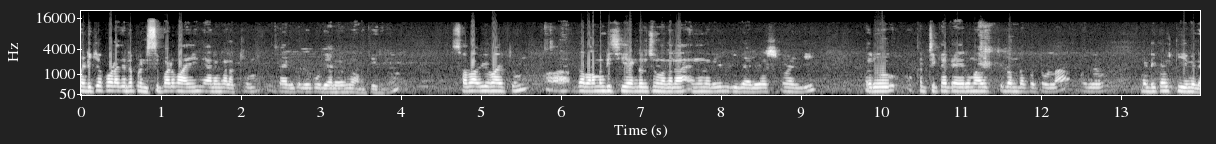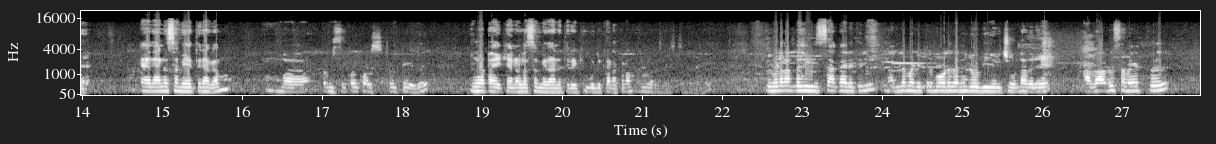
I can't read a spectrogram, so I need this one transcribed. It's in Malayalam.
മെഡിക്കൽ കോളേജിന്റെ പ്രിൻസിപ്പാളുമായി ഞാനും കളക്ടറും ഇക്കാര്യത്തിൽ ഒരു കൂടിയാലോചന നടത്തിയിരുന്നു. സ്വാഭാവികമായിട്ടും ഗവൺമെന്റ് ചെയ്യേണ്ട ഒരു ചുമതല എന്ന നിലയിൽ ഇവാലുവേഷന് വേണ്ടി ഒരു ക്രിട്ടിക്കൽ കെയറുമായിട്ട് ബന്ധപ്പെട്ടുള്ള ഒരു മെഡിക്കൽ ടീമിനെ ഏതാനും സമയത്തിനകം പ്രിൻസിപ്പൽ കോൺസ്റ്റിറ്റ്യൂട്ട് ചെയ്ത് ഇങ്ങോട്ട് അയക്കാനുള്ള സംവിധാനത്തിലേക്ക് കൂടി കടക്കണം എന്ന് നിർദ്ദേശിച്ചിട്ടുണ്ട്. ഇവിടെ നല്ല ചികിത്സാ കാര്യത്തിൽ നല്ല മെഡിക്കൽ ബോർഡ് തന്നെ രൂപീകരിച്ചുകൊണ്ട് അവർ അതാത് സമയത്ത്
